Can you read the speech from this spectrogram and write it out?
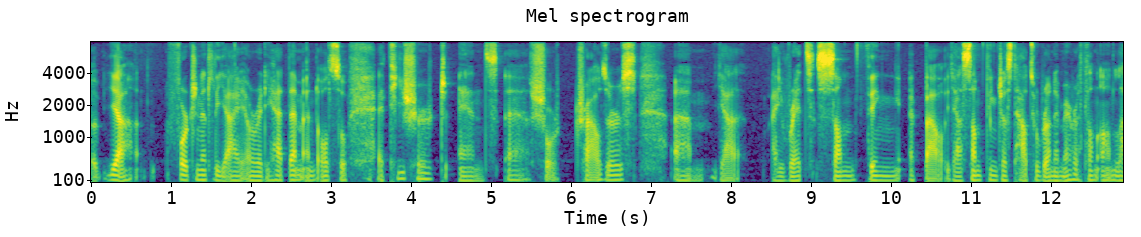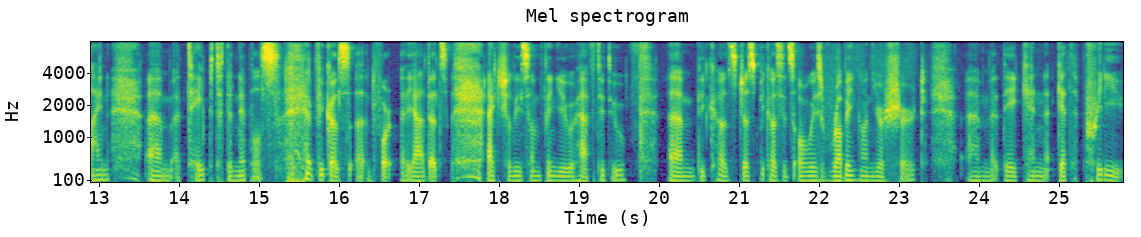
uh, yeah, fortunately I already had them, and also a T-shirt and uh, short trousers. Um, yeah, I read something about yeah something just how to run a marathon online. Um, taped the nipples because uh, for uh, yeah that's actually something you have to do um, because just because it's always rubbing on your shirt, um, they can get pretty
